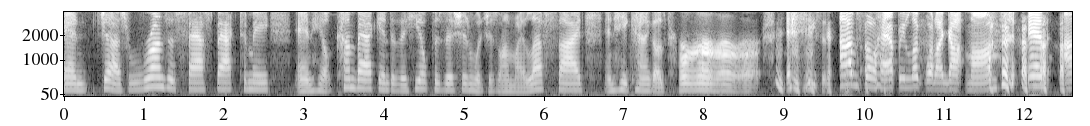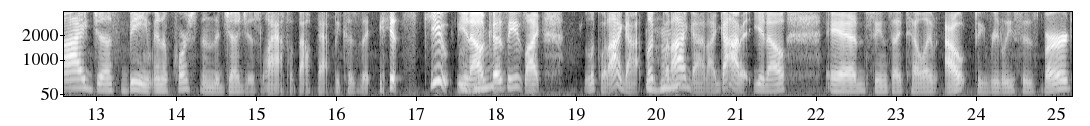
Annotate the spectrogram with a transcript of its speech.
and just runs as fast back to me and he'll come back into the heel position which is on my left side and he kind of goes and he says i'm so happy. Look what i got mom. And i just beam. And of course then the judges laugh about that because they, it's cute you know mm-hmm. because he's like look what I got, look what mm-hmm. I got, I got it, you know. And since I tell him out to release his bird,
